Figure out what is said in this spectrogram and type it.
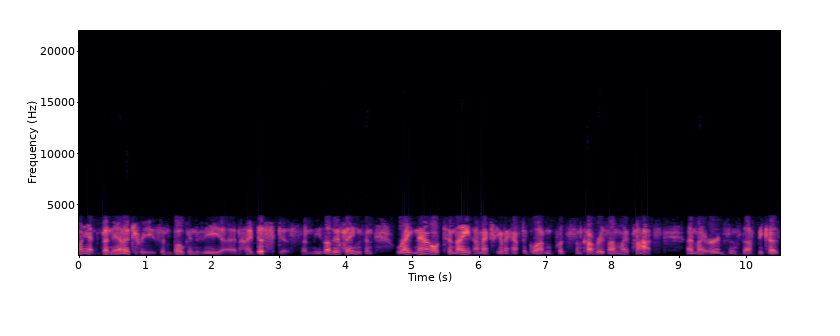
plant banana trees and bougainvillea and hibiscus and these other things. And right now, tonight, I'm actually going to have to go out and put some covers on my pots and my herbs and stuff because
